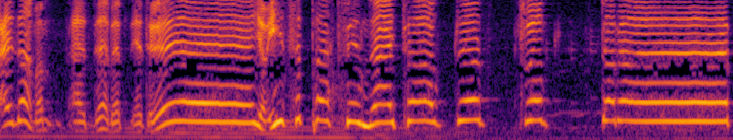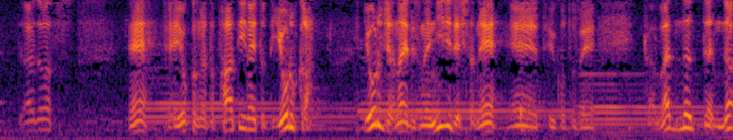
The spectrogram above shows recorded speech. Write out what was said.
はい、どうも、あ、どうも、えっと、えー、よ、いつパクセナイト、で、ちょ、どうもーありがとうございます。ね、えーよく考えたパーティーナイトって夜か。夜じゃないですね、2時でしたね。えー、ということで、川の田の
